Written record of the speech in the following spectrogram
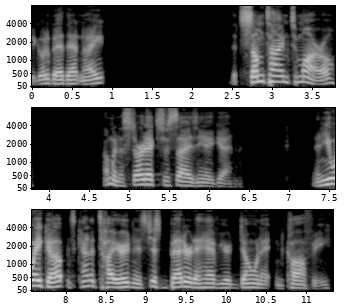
You go to bed that night, that sometime tomorrow, I'm going to start exercising again. And you wake up, it's kind of tired, and it's just better to have your donut and coffee.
